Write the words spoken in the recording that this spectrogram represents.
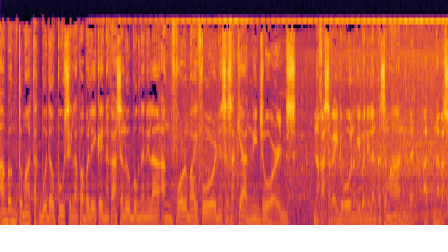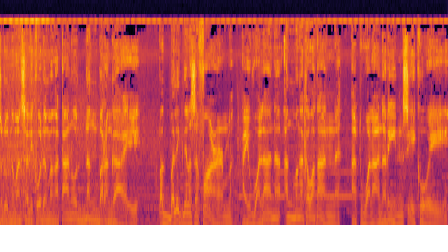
Habang tumatakbo daw po sila pabalik ay nakasalubog na nila ang 4x4 na sasakyan ni George. Nakasakay doon ang iba nilang kasamahan at nakasunod naman sa likod ang mga tanod ng barangay. Pagbalik nila sa farm ay wala na ang mga kawatan at wala na rin si Ikoy.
